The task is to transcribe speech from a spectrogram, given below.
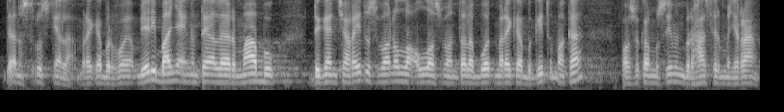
Dan seterusnya lah. Mereka berfoya. Jadi banyak yang teler, mabuk. Dengan cara itu subhanallah Allah SWT buat mereka begitu. Maka pasukan muslimin berhasil menyerang.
